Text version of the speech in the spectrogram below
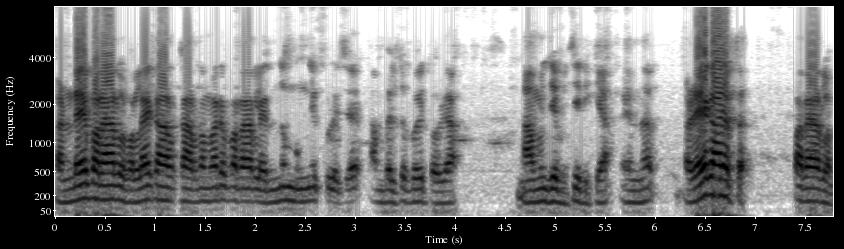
പണ്ടേ പറയാറുള്ളൂ വളരെ കാരണന്മാർ പറയാറുള്ളൂ എന്നും മുങ്ങിക്കുളിച്ച് അമ്പലത്തിൽ പോയി തൊഴുക നാമം ജപിച്ചിരിക്കുക എന്ന് പഴയ കാലത്ത് പറയാറുള്ളൂ.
